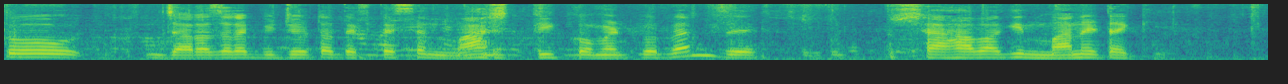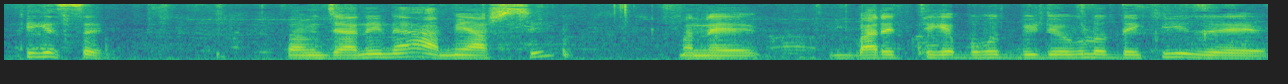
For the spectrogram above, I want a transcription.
তো যারা যারা ভিডিওটা দেখতেছেন মাস্ট বি কমেন্ট করবেন যে শাহবাগী মানেটা কি? ঠিক আছে? তো আমি জানি না আমি আসছি। মানে বাড়ির থেকে বহুত ভিডিওগুলো দেখি যে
